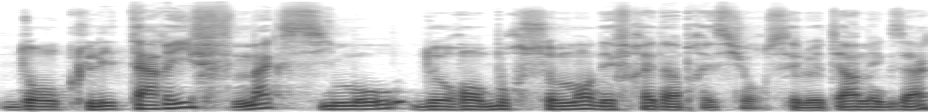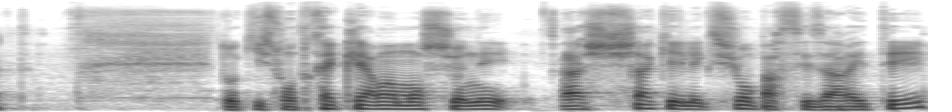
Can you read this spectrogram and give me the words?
donc les tarifs maximaux de remboursement des frais d'impression, c'est le terme exact. Donc ils sont très clairement mentionnés à chaque élection par ces arrêtés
